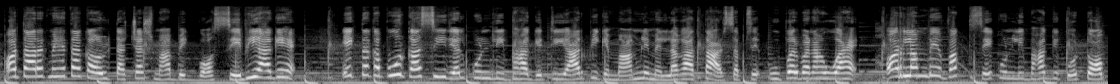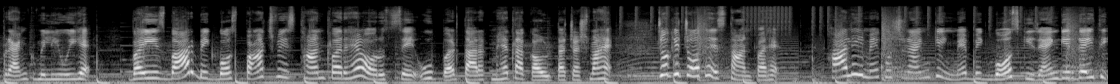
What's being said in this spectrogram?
और तारक मेहता का उल्टा चश्मा बिग बॉस से भी आगे है। एकता कपूर का सीरियल कुंडली भाग्य टीआरपी के मामले में लगातार सबसे ऊपर बना हुआ है और लंबे वक्त से कुंडली भाग्य को टॉप रैंक मिली हुई है। वही इस बार बिग बॉस पांचवे स्थान पर है और उससे ऊपर तारक मेहता का उल्टा चश्मा है, जो कि चौथे स्थान पर है। हाल ही में कुछ रैंकिंग में बिग बॉस की रैंक गिर गई थी,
